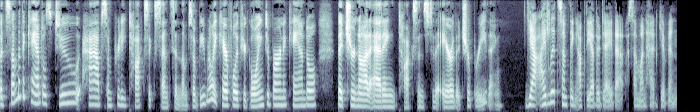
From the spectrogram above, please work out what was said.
But some of the candles do have some pretty toxic scents in them. So be really careful if you're going to burn a candle that you're not adding toxins to the air that you're breathing. Yeah, I lit something up the other day that someone had given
